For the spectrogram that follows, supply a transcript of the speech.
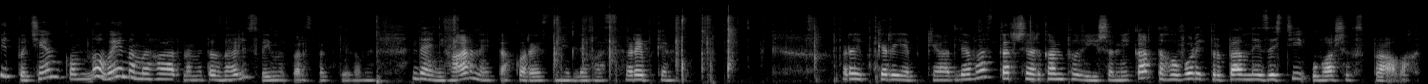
відпочинком, новинами гарними та взагалі своїми перспективами. День гарний та корисний для вас. Рибки. Рибки, рибки, а для вас старший аркан повішений. Карта говорить про певний застій у ваших справах.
